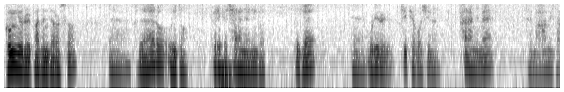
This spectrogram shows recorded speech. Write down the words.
긍휼을 받은 자로서 예, 그대로 우리도 그렇게 살아내는 것 그게 예, 우리를 지켜보시는 하나님의 예, 마음이다.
